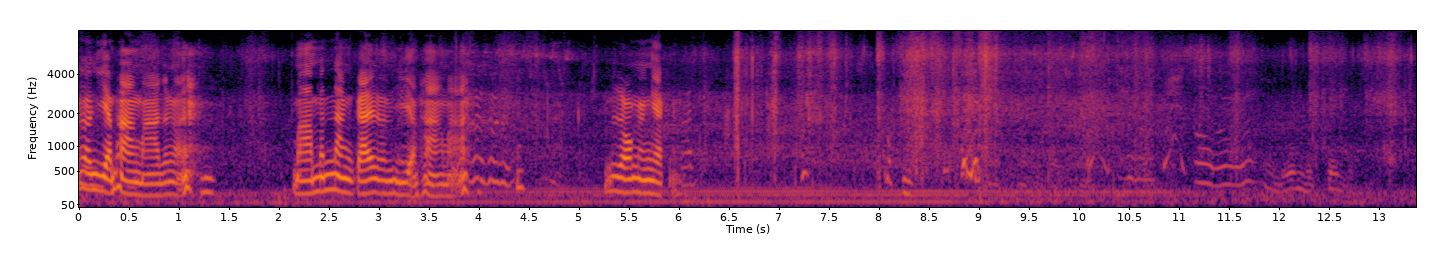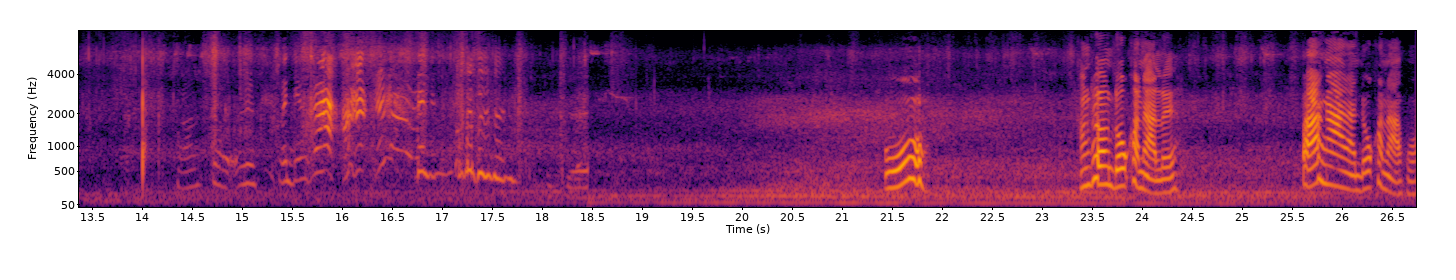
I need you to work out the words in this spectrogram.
เราเหยียบห่างหมาจังหน่อยหมามันนั่งไกลเราเหยียบห่างหมา ไม่ร้องงงแงก มันจะฆ่าโอ้ทั้งเทิงดกขนาดเลย ป้างานอะดกขนาดพอ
